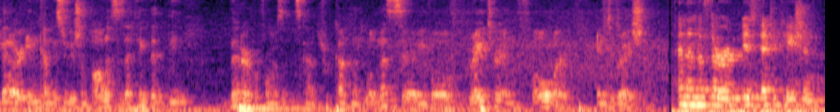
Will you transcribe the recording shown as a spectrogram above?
better income distribution policies, I think that the better performance of this continent will necessarily involve greater and fuller integration. And then the third is education,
